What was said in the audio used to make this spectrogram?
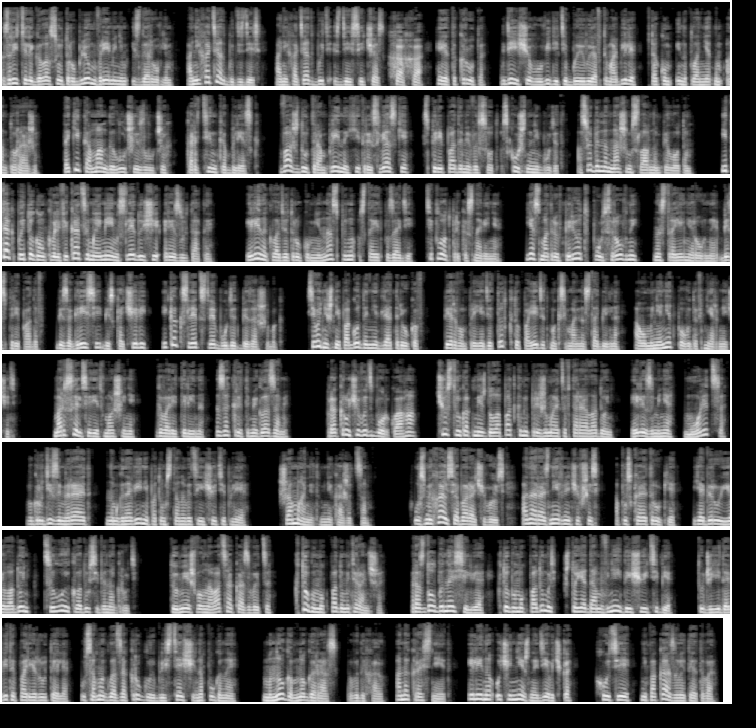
Зрители голосуют рублем, временем и здоровьем. Они хотят быть здесь. Они хотят быть здесь сейчас. Ха-ха. И это круто. Где еще вы увидите боевые автомобили в таком инопланетном антураже? Такие команды лучшие из лучших. Картинка, блеск. Вас ждут трамплины, хитрые связки с перепадами высот. Скучно не будет. Особенно нашим славным пилотам. Итак, по итогам квалификации мы имеем следующие результаты. Элина кладет руку мне на спину, стоит позади. Тепло от прикосновения. Я смотрю вперед, пульс ровный, настроение ровное, без перепадов, без агрессии, без качелей и, как следствие, будет без ошибок. Сегодняшняя погода не для трюков. Первым приедет тот, кто поедет максимально стабильно, а у меня нет поводов нервничать. Марсель сидит в машине, говорит Элина, с закрытыми глазами. Прокручивает сборку, ага. Чувствую, как между лопатками прижимается вторая ладонь. Эля за меня молится? В груди замирает на мгновение, потом становится еще теплее. Шаманит, мне кажется. Усмехаюсь оборачиваюсь. Она, разнервничавшись, опускает руки. Я беру ее ладонь, целую и кладу себе на грудь. Ты умеешь волноваться, оказывается. Кто бы мог подумать раньше? Раздолбанная Сильвия. Кто бы мог подумать, что я дам в ней, да еще и тебе? Тут же ядовито парирует Эля. У самой глаза круглые, блестящие, напуганные. Много-много раз, выдыхаю. Она краснеет. Элина очень нежная девочка, хоть и не показывает этого.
